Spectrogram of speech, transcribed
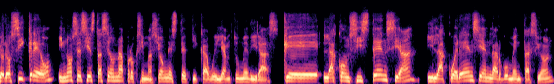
pero sí creo, y no sé si esta sea una aproximación estética, William, tú me dirás, que la consistencia y la coherencia en la argumentación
